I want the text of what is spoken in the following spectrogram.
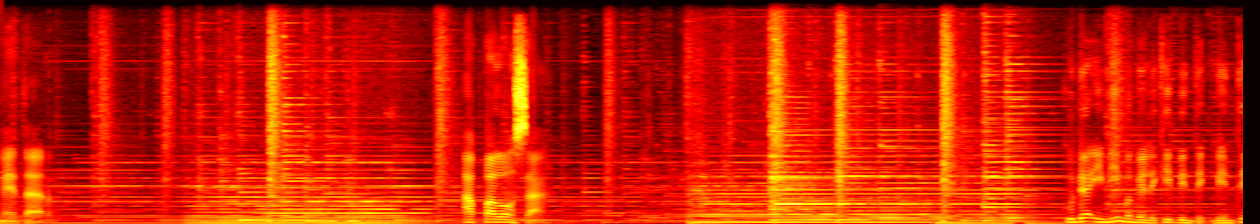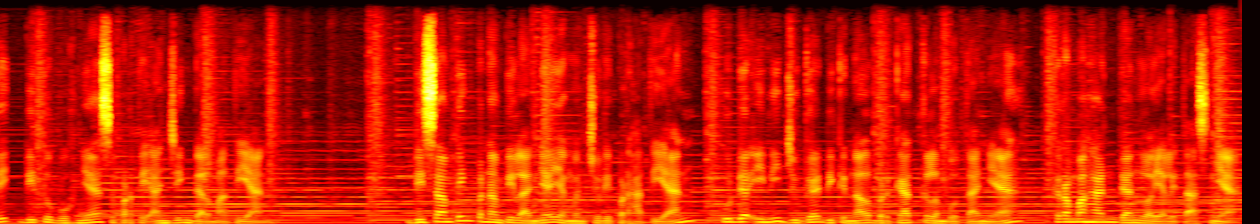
meter. Apalosa Kuda ini memiliki bintik-bintik di tubuhnya seperti anjing dalmatian. Di samping penampilannya yang mencuri perhatian, kuda ini juga dikenal berkat kelembutannya, keramahan dan loyalitasnya.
